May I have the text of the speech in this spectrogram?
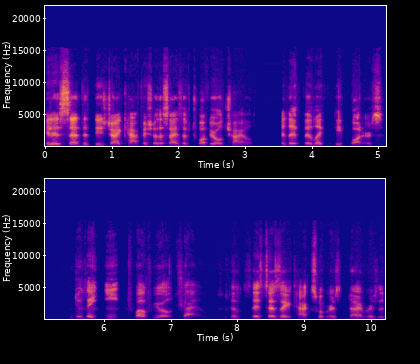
It is said that these giant catfish are the size of a 12 year old child, and that they like the deep waters. Do they eat 12 year old child? It says they attack swimmers and divers and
